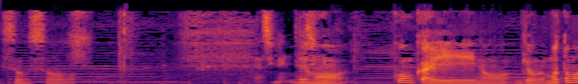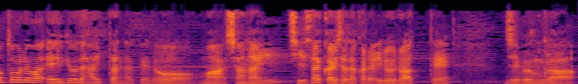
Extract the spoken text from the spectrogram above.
そうそう。確かに。でも、今回の業務、もともと俺は営業で入ったんだけど、まあ、社うん内、小さい会社だからいろいろあって、自分が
